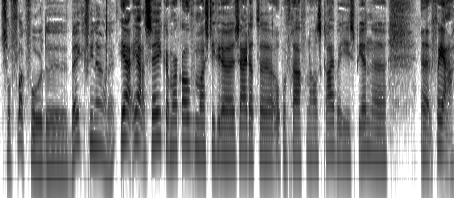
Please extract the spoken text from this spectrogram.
zo vlak voor de bekerfinale. Ja, ja, zeker. Mark Overmars die, eh, zei dat eh, op een vraag van Hans Kraai bij ESPN. van ja,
